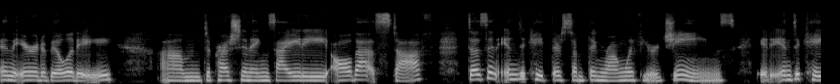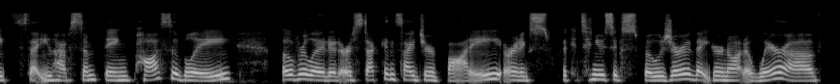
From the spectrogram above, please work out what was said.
and the irritability um, depression anxiety all that stuff doesn't indicate there's something wrong with your genes. It indicates that you have something possibly overloaded or stuck inside your body or a continuous exposure that you're not aware of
